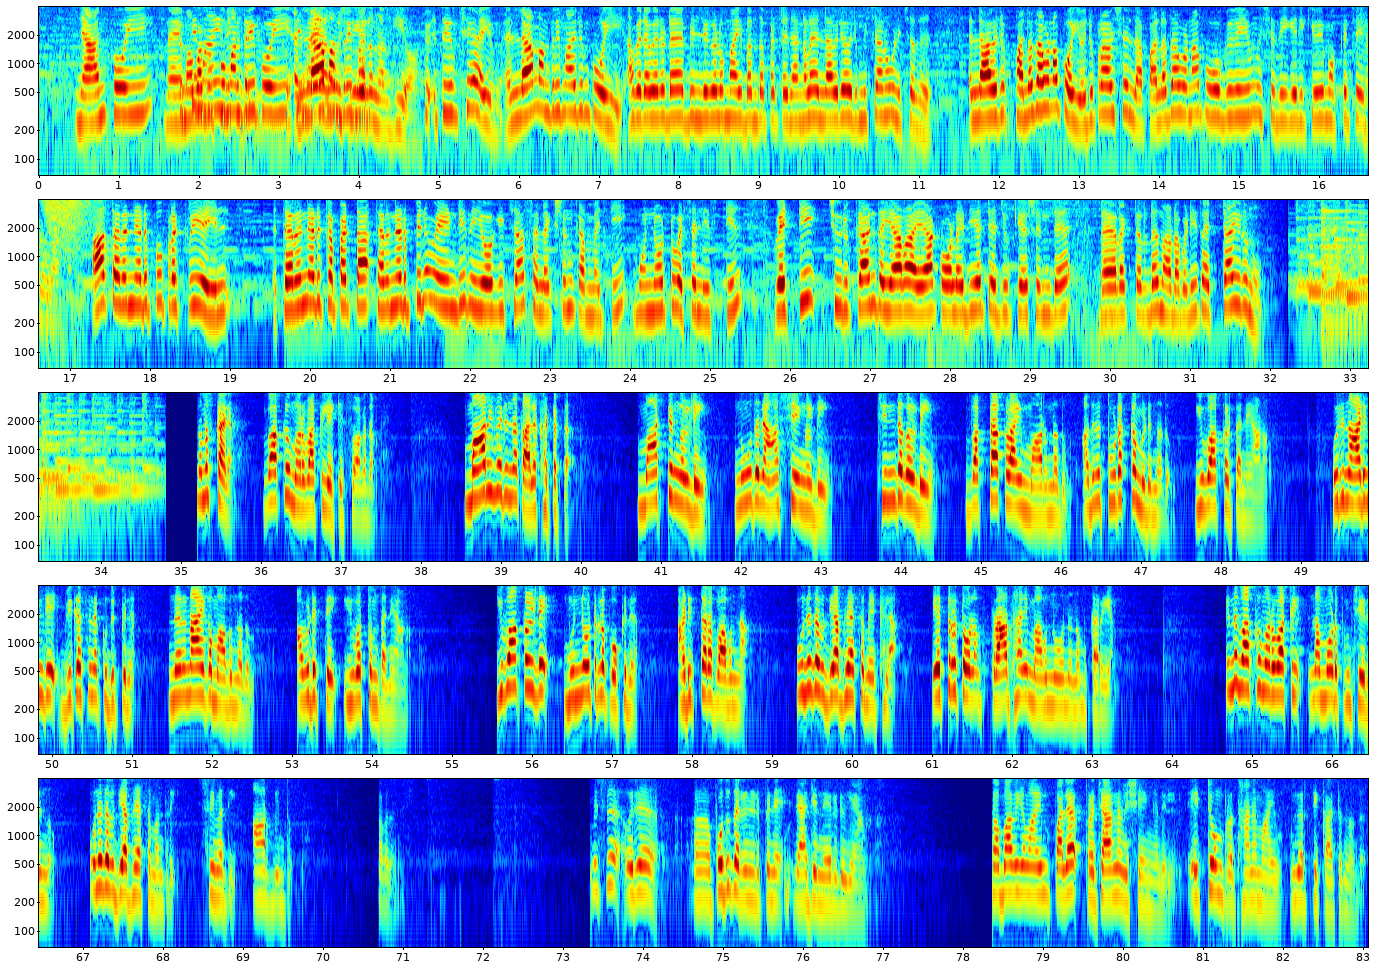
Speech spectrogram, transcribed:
ഞാൻ പോയി നിയമവകുപ്പ് മന്ത്രി പോയി എല്ലാ മന്ത്രിമാരും നൽകിയോ? തീർച്ചയായും. എല്ലാ മന്ത്രിമാരും പോയി. അവരവരുടെ ബില്ലുകളുമായി ബന്ധപ്പെട്ട് ഞങ്ങളെ എല്ലാവരെയും ഒരുമിച്ചാണ് വിളിച്ചത്. എല്ലാവരും പലതവണ പോയി. ഒരു പ്രാവശ്യമല്ല പലതവണ പോകുകയും വിശദീകരിക്കുകയും ഒക്കെ ചെയ്തതാണ്. ആ തെരഞ്ഞെടുപ്പ് പ്രക്രിയയിൽ തെരഞ്ഞെടുക്കപ്പെട്ട തെരഞ്ഞെടുപ്പിന് വേണ്ടി നിയോഗിച്ച സെലക്ഷൻ കമ്മിറ്റി മുന്നോട്ട് വച്ച ലിസ്റ്റിൽ വെട്ടി ചുരുക്കാൻ തയ്യാറായ കോളേജിയറ്റ് എഡ്യൂക്കേഷന്റെ ഡയറക്ടറുടെ നടപടി തെറ്റായിരുന്നു. നമസ്കാരം. വാക്ക് മറുവാക്കിലേക്ക് സ്വാഗതം. മാറിവരുന്ന കാലഘട്ടത്ത് മാറ്റങ്ങളുടെയും നൂതന ആശയങ്ങളുടെയും ചിന്തകളുടെയും വക്താക്കളായി മാറുന്നതും അതിന് തുടക്കമിടുന്നതും യുവാക്കൾ തന്നെയാണ്. ഒരു നാടിന്റെ വികസന കുതിപ്പിന് നിർണായകമാകുന്നതും അവിടുത്തെ യുവത്വം തന്നെയാണ്. യുവാക്കളുടെ മുന്നോട്ടുള്ള പോക്കിന് അടിത്തറ പാകുന്ന ഉന്നത വിദ്യാഭ്യാസ മേഖല എത്രത്തോളം പ്രാധാന്യമാകുന്നുവെന്ന് നമുക്കറിയാം. ഇന്ന് വാക്കു മറുവാക്കിൽ നമ്മോടൊപ്പം ചേരുന്നു ഉന്നത വിദ്യാഭ്യാസ മന്ത്രി ശ്രീമതി ആർ ബിന്ദു. സ്വാഗതം മിസ് മിസ് ഒരു പൊതു തെരഞ്ഞെടുപ്പിനെ രാജ്യം നേരിടുകയാണ്. സ്വാഭാവികമായും പല പ്രചാരണ വിഷയങ്ങളിൽ ഏറ്റവും പ്രധാനമായും ഉയർത്തിക്കാട്ടുന്നത്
